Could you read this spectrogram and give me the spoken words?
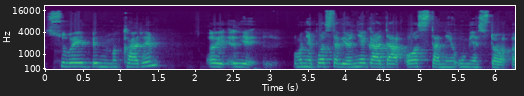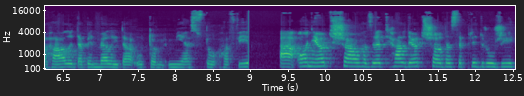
Suvejd bin Makarim e, on je postavio njega da ostane umjesto Halida bin Velida u tom mjestu Hafir. A on je otišao, Hazreti Halid je otišao da se pridruži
